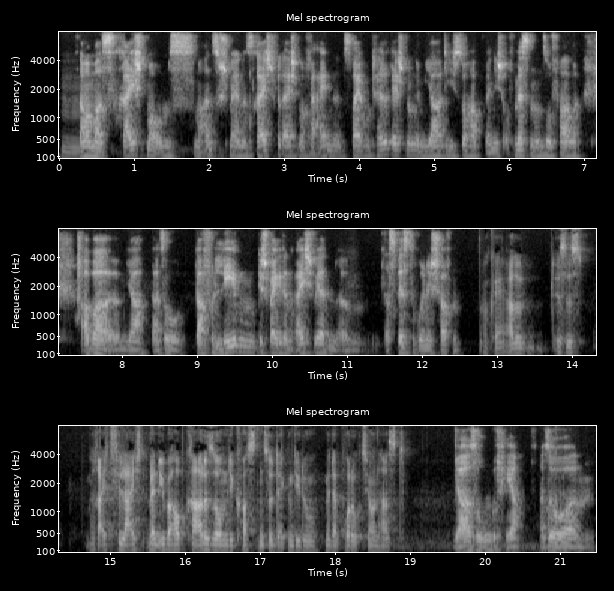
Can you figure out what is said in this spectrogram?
Hm. Sagen wir mal, es reicht mal, um es mal anzuschneiden, es reicht vielleicht mal für eine, zwei Hotelrechnungen im Jahr, die ich so habe, wenn ich auf Messen und so fahre. Aber ähm, ja, also davon leben, geschweige denn reich werden, ähm, das wirst du wohl nicht schaffen. Okay, also es ist reicht vielleicht, wenn überhaupt gerade so, um die Kosten zu decken, die du mit der Produktion hast. Ja, so ungefähr. Also ähm,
